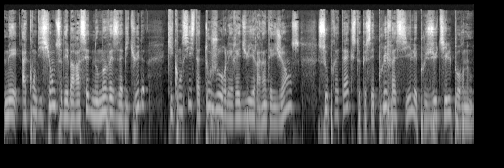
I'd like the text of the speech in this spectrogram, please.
Mais à condition de se débarrasser de nos mauvaises habitudes, qui consistent à toujours les réduire à l'intelligence, sous prétexte que c'est plus facile et plus utile pour nous.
